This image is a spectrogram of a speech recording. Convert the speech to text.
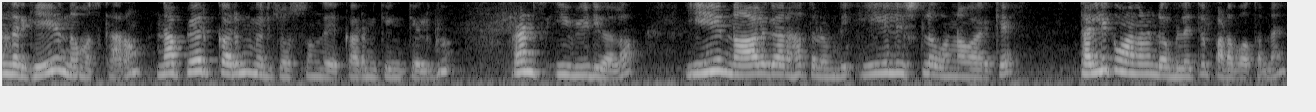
అందరికీ నమస్కారం. నా పేరు కరుణ్ మీరు చూస్తుంది కరుణ్ కింగ్ తెలుగు. ఫ్రెండ్స్ ఈ వీడియోలో ఈ నాలుగు అర్హతలుండి ఈ లిస్టులో ఉన్న వారికే తల్లికి వందనం డబ్బులు అయితే పడబోతున్నాయి.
